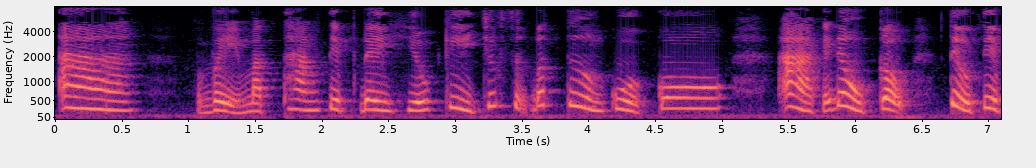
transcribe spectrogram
À, vẻ mặt thang tiệp đầy hiếu kỳ trước sự bất thường của cô. À cái đầu cậu, tiểu tiệp,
